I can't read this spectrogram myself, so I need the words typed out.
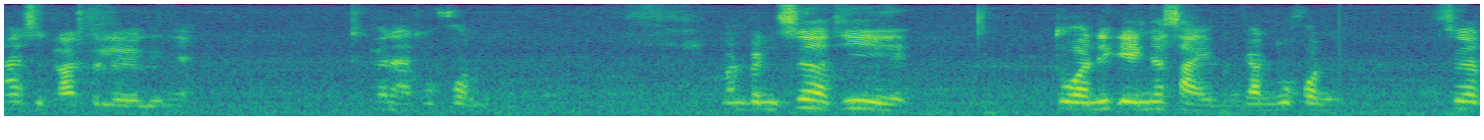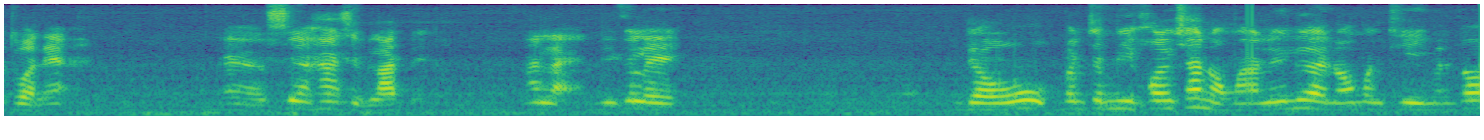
ห้าสิบล้านไปเลยอะไรเงี้ยขนาดทุกคน มันเป็นเสื้อที่ตัวนิกเองก็ใส่เหมือนกันทุกคนเสื้อตัวเนี้ยเออเสื้อห้าสิบล้านเนี่ยนั่นแหละ นี่ก็เลย เดี๋ยวมันจะมีคอลเลคชันออกมาเรื่อยๆเนาะบางทีมันก็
